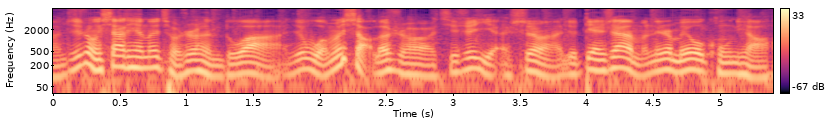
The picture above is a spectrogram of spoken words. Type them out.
啊，这种夏天的糗事很多啊，就我们小的时候其实也是嘛，就电扇嘛，那阵没有空调。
